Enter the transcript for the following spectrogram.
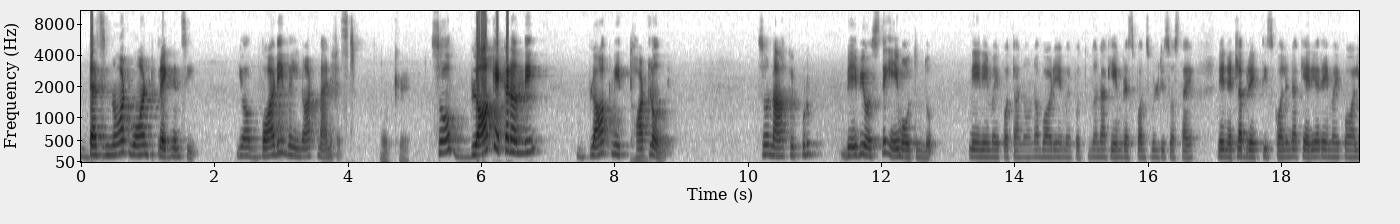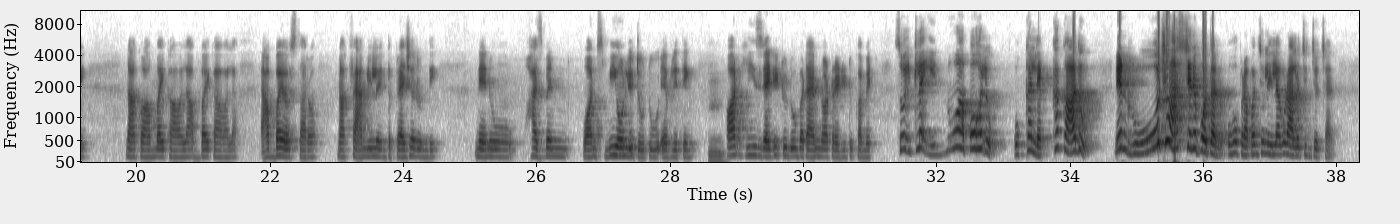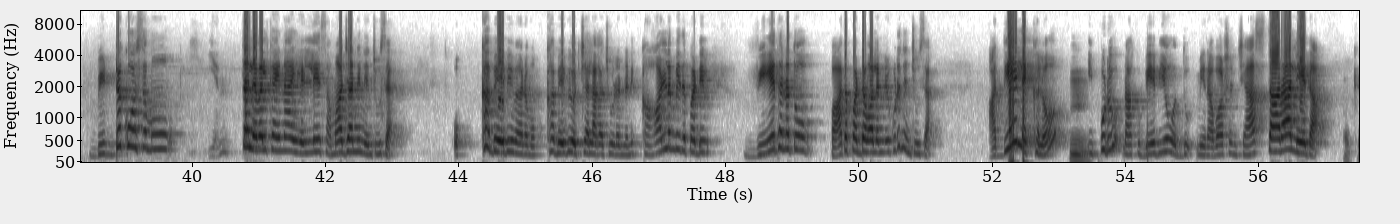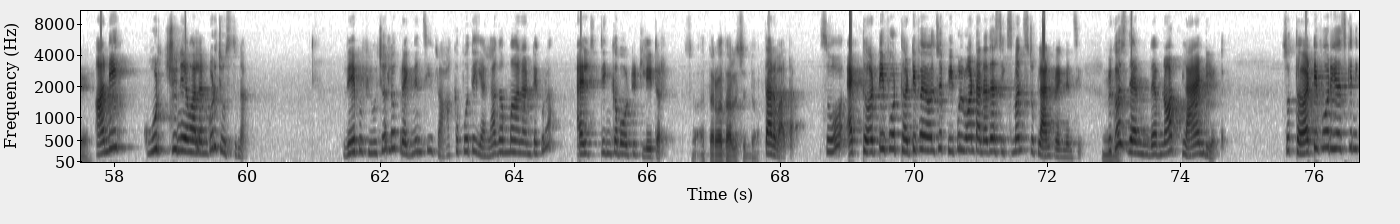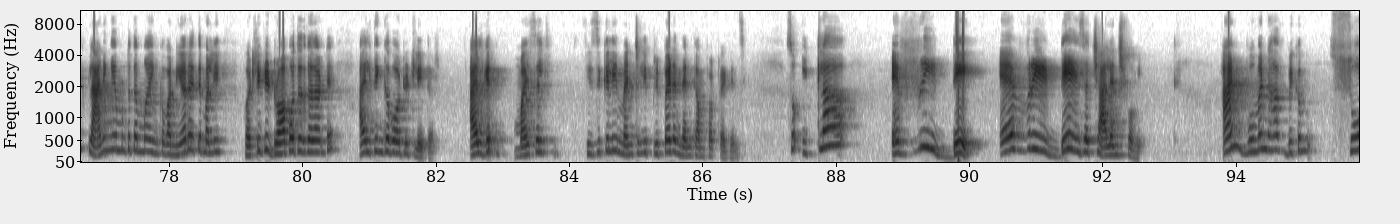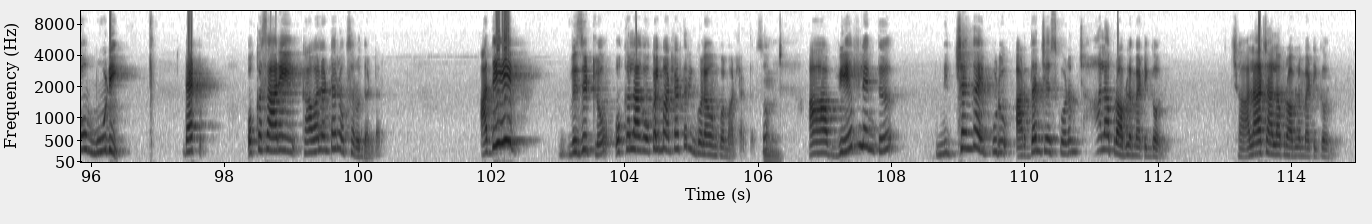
does not want pregnancy your body will not manifest okay so block ఎక్కడ ఉంది? బ్లాక్ నీ థాట్లో ఉంది. సో నాకు ఇప్పుడు బేబీ వస్తే ఏమవుతుందో? నేనేమైపోతానో నా బాడీ ఏమైపోతుందో నాకు ఏం రెస్పాన్సిబిలిటీస్ వస్తాయో నేను ఎట్లా బ్రేక్ తీసుకోవాలి నా కెరియర్ ఏమైపోవాలి నాకు అమ్మాయి కావాలా అబ్బాయి కావాలా అబ్బాయి వస్తారో నాకు ఫ్యామిలీలో ఇంత ప్రెషర్ ఉంది నేను husband wants me only to do everything hmm. Or he's ready to do but I'm not ready to commit. So ఇట్లా ఎన్నో అపోహలు ఒక్క లెక్క కాదు. నేను రోజు ఆశ్చర్యపోతాను. ఓహో ప్రపంచంలో ఇలా కూడా ఆలోచించొచ్చాను. బిడ్డ కోసము ఎంత లెవెల్కైనా వెళ్ళే సమాజాన్ని నేను చూసా ఒక్క బేబీ మేడం ఒక్క బేబీ వచ్చేలాగా చూడండి అని కాళ్ళ మీద పడి వేదనతో బాధపడ్డ వాళ్ళని కూడా నేను చూసా అదే లెక్కలో. ఇప్పుడు నాకు బేబీయో వద్దు మీరు అబార్షన్ చేస్తారా లేదా ఓకే. అని కూర్చునే వాళ్ళని కూడా చూస్తున్నా. రేపు ఫ్యూచర్లో ప్రెగ్నెన్సీ రాకపోతే ఎలాగమ్మా అని అంటే కూడా I think about it later తర్వాత ఆలోచిద్దాం. తర్వాత. So at thirty four thirty five also people want another six months to plan pregnancy because then they've not planned yet so thirty four ఇయర్స్కి నీకు ప్లానింగ్ ఏముంటుందమ్మా? ఇంకా వన్ ఇయర్ అయితే మళ్ళీ fertility drop అవుతుంది కదా అంటే I think about it later I will get myself physically mentally prepared and then come for pregnancy so ఇట్లా every day every day is a challenge for me and women have become so moody that ఒక్కసారి కావాలంటారు ఒకసారి వద్దంటారు. అదే విజిట్లో ఒకలాగా ఒకరు మాట్లాడతారు ఇంకోలాగా ఇంకో మాట్లాడతారు. సో. ఆ వేవ్ లెంత్ నిజంగా ఇప్పుడు అర్థం చేసుకోవడం చాలా ప్రాబ్లమాటిక్గా ఉంది. చాలా చాలా ప్రాబ్లమాటిక్గా ఉంది.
